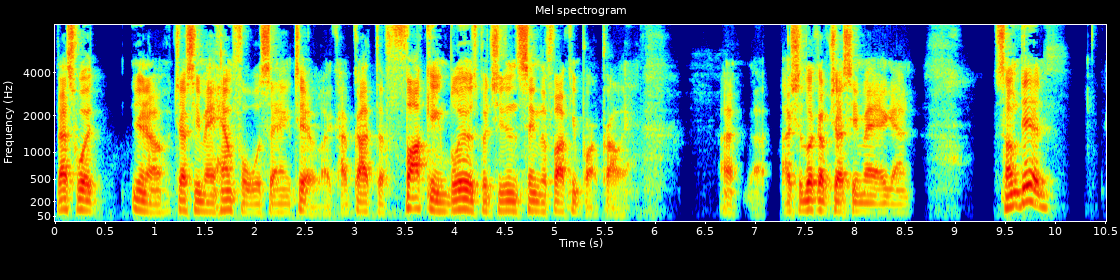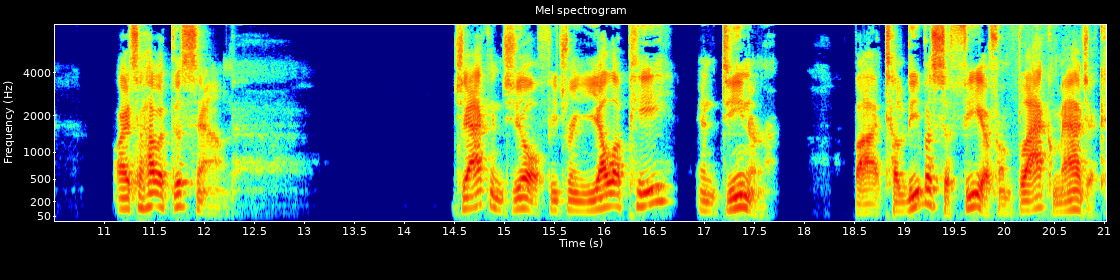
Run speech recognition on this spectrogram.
That's what you know Jessie Mae Hemphill was saying too. Like I've got the fucking blues, but she didn't sing the fucking part. Probably. I, I should look up Jessie Mae again. Some did. All right, so how about this sound? Jack and Jill featuring Yella P and Diener by Talibah Safiya from Black Magic.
